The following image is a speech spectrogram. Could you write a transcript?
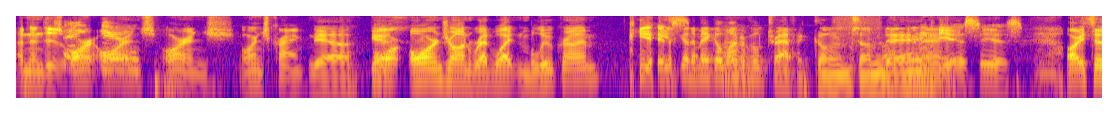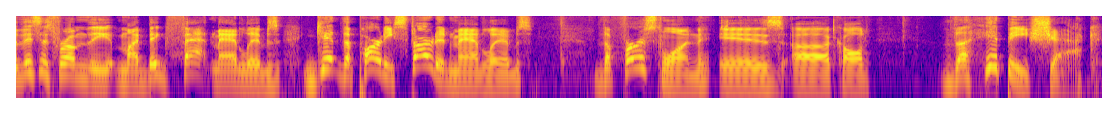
And then there's or- orange, orange, orange crime. Yeah, Yes. or, orange on red, white, and blue crime. yes. He's going to make a wonderful traffic cone someday. Yes, he is. All right, so this is from the my big fat Mad Libs. Get the party started, Mad Libs. The first one is uh, called the Hippie Shack.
